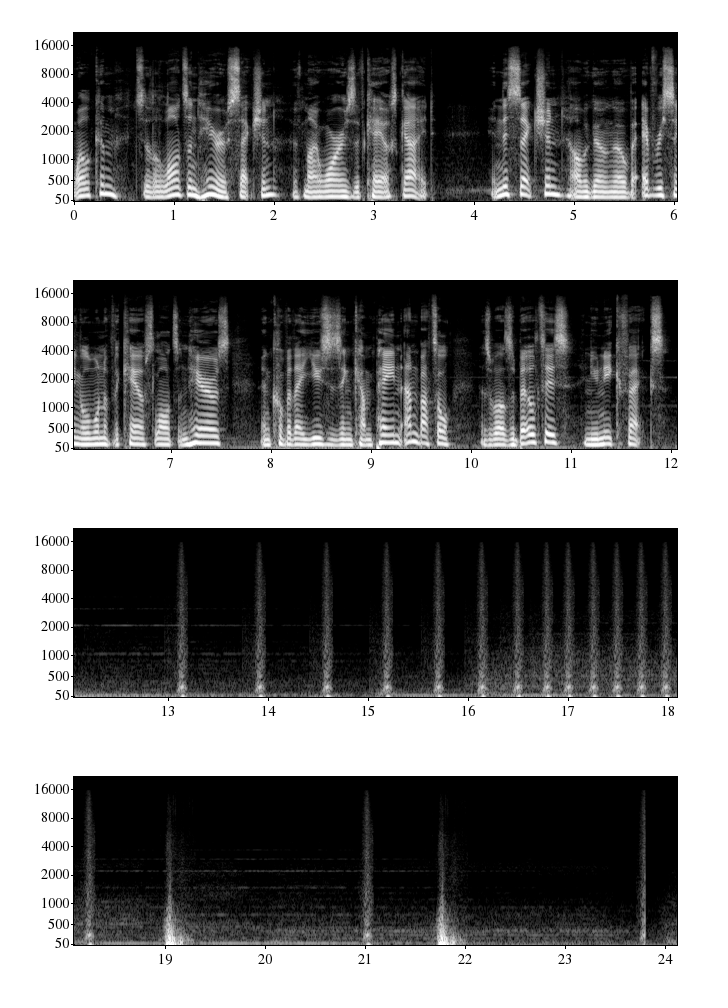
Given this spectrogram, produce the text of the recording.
Welcome to the Lords and Heroes section of my Warriors of Chaos guide. In this section, I'll be going over every single one of the Chaos Lords and Heroes and cover their uses in campaign and battle, as well as abilities and unique effects.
